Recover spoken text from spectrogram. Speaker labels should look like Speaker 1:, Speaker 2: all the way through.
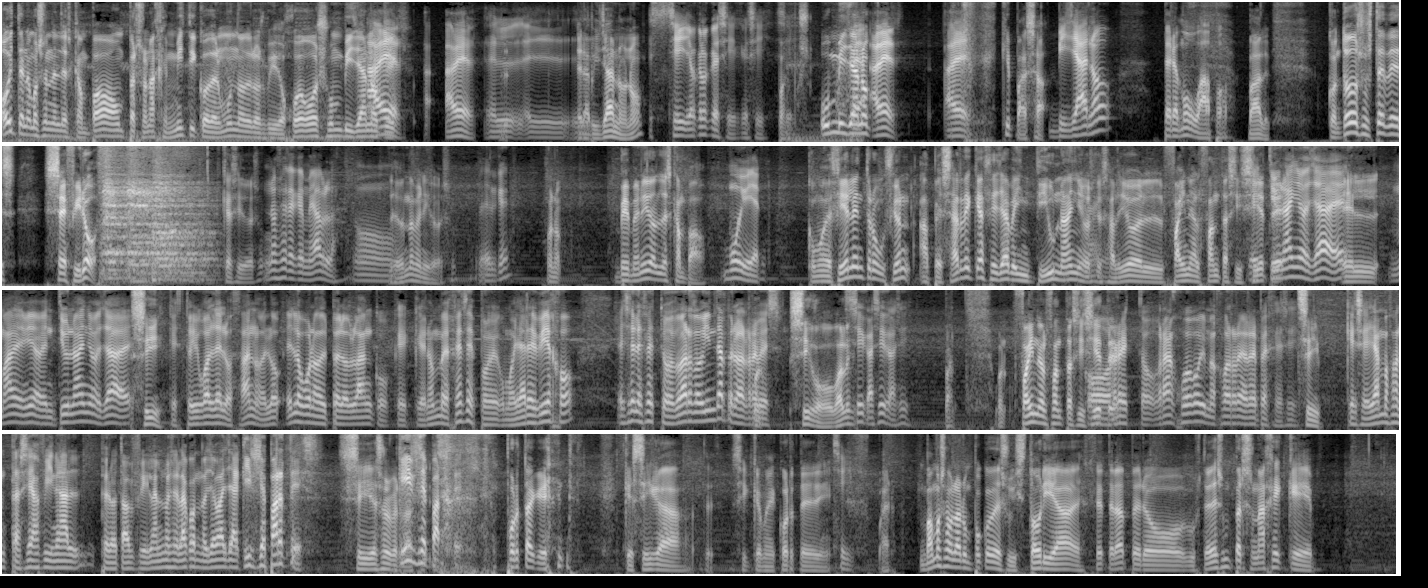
Speaker 1: Hoy tenemos en el descampado a un personaje mítico del mundo de los videojuegos, un villano
Speaker 2: A
Speaker 1: que...
Speaker 2: ver, a- ver, el, el-
Speaker 1: Era villano, ¿no?
Speaker 2: Sí, yo creo que sí, que sí.
Speaker 1: Bueno,
Speaker 2: sí.
Speaker 1: pues un villano...
Speaker 2: A ver, a ver,
Speaker 1: ¿Qué pasa?
Speaker 2: villano, pero muy guapo.
Speaker 1: Vale. Con todos ustedes, Sephiroth. ¿Qué ha sido eso?
Speaker 2: No sé de qué me habla. no-
Speaker 1: ¿De dónde ha venido eso?
Speaker 2: ¿Del qué?
Speaker 1: Bueno, bienvenido al descampado.
Speaker 2: Muy bien.
Speaker 1: Como decía en la introducción, a pesar de que hace ya 21 años que salió el Final Fantasy VII...
Speaker 2: 21 años ya, ¿eh?
Speaker 1: el-
Speaker 2: Madre mía, 21 años ya, ¿eh?
Speaker 1: Sí.
Speaker 2: Que estoy igual de lozano. Es lo, es lo bueno del pelo blanco, que, que no envejeces, porque como ya eres viejo, es el efecto Eduardo Inda, pero al
Speaker 1: Bueno,
Speaker 2: revés.
Speaker 1: sigo, ¿vale?
Speaker 2: Siga, siga, sí.
Speaker 1: Vale. Bueno, Final Fantasy VII...
Speaker 2: Correcto, gran juego y mejor RPG, sí.
Speaker 1: Sí,
Speaker 2: Que se llama Fantasía Final, pero tan final no será cuando lleva ya 15 partes.
Speaker 1: sí, eso es verdad.
Speaker 2: 15
Speaker 1: sí.
Speaker 2: partes.
Speaker 1: No importa que, que siga, sí que me corte.
Speaker 2: Sí.
Speaker 1: Bueno, vamos a hablar un poco de su historia, etcétera, pero usted es un personaje que,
